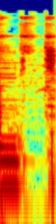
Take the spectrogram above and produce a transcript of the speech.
Mm-hmm.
